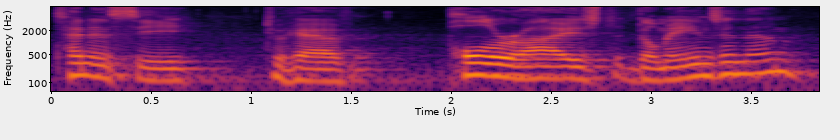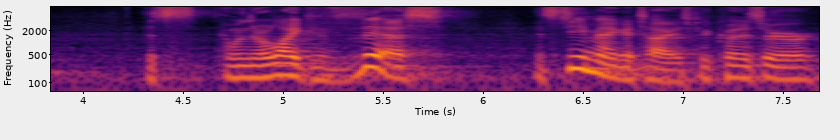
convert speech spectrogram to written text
tendency to have polarized domains in them. It's, and when they're like this, it's demagnetized because they're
